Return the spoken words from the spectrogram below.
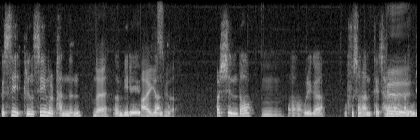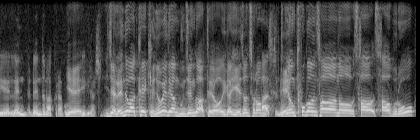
그 쓰이, 그런 쓰임을 받는 네. 어, 미래에 대한 알겠습니다. 훨씬 더 음. 어, 우리가 후손한테 만한 그- 우리의 랜드, 랜드마크라고 예, 얘기를 할 수 있습니다. 이제 랜드마크의 개념에 대한 문제인 것 같아요. 그러니까 예전처럼 맞습니다. 대형 토건 산업 사, 사업으로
